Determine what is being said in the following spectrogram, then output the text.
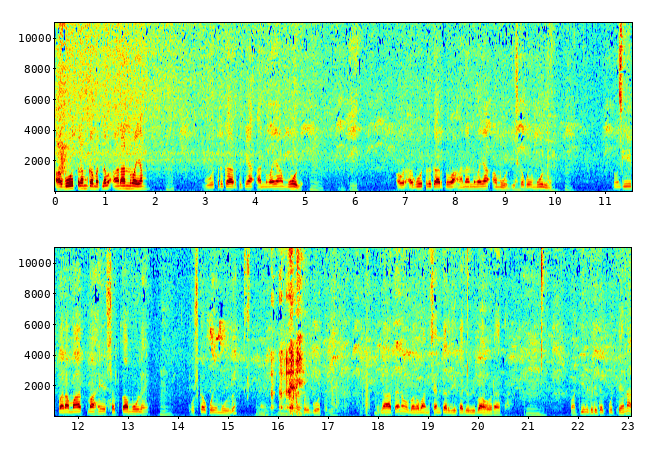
अगोत्रम का मतलब अनन्वयम। गोत्र का अर्थ क्या? अन्वया मूल। और अगोत्र का अर्थ हुआ अनन्वया अमूल जिसका कोई मूल नहीं। क्योंकि परमात्मा है सबका मूल है। उसका कोई मूल नहीं। कोई गोत्र नहीं। आता है ना वो भगवान शंकर जी का जो विवाह हो रहा था। वहाँ तीन पीढ़ी तक पूछते हैं ना।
